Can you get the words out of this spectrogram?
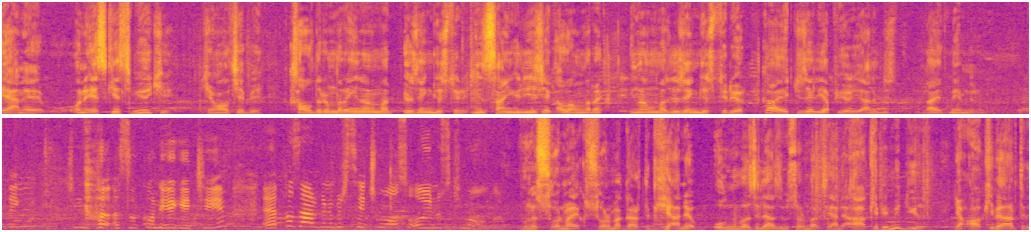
yani onu es geçmiyor ki Kemal Çebi. Kaldırımlara inanılmaz özen gösteriyor. İnsan yürüyecek alanlara inanılmaz özen gösteriyor. Gayet güzel yapıyor yani biz gayet memnunum. Peki şimdi asıl konuya geçeyim. Ee, Pazar günü bir seçim olsa oyunuz kime olur? Bunu sormak, sormak artık yani olmaması lazım sormak. Yani AKP mi diyor? Ya AKP artık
